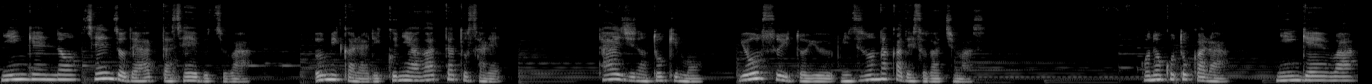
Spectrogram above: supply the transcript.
人間の先祖であった生物は海から陸に上がったとされ胎児の時も用水という水の中で育ちます。このことから人間は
